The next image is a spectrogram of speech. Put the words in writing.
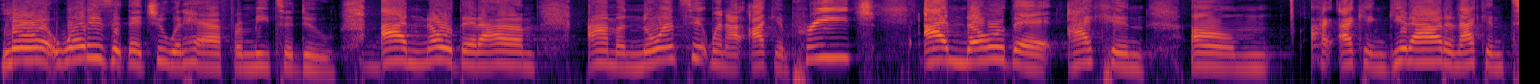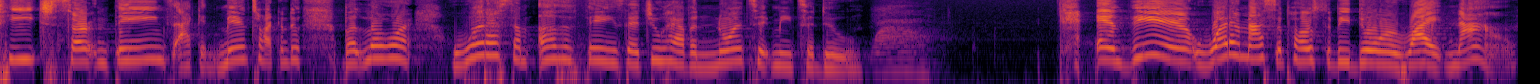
Lord, what is it that you would have for me to do? I know that I'm I'm anointed when I, I can preach. I know that I can um I, I can get out and I can teach certain things. I can mentor, I can do. But Lord, what are some other things that you have anointed me to do? Wow. And then what am I supposed to be doing right now?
